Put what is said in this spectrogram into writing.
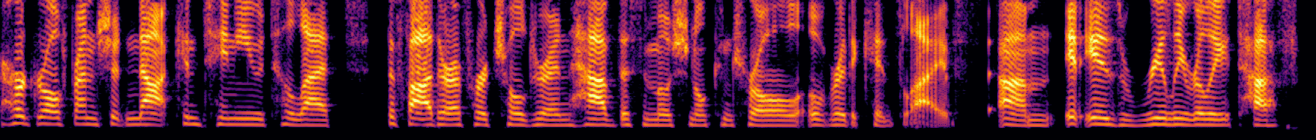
her girlfriend should not continue to let the father of her children have this emotional control over the kids' lives. Um, it is really, really tough.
